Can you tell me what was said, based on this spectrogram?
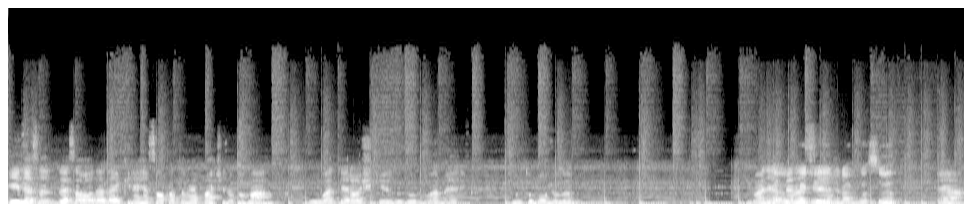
e dessa, dessa rodada aí, queria ressaltar também a partida do Marlon, o lateral esquerdo do América. Muito bom jogador. Vale é a pena ser. De Nova Iguaçu? É.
